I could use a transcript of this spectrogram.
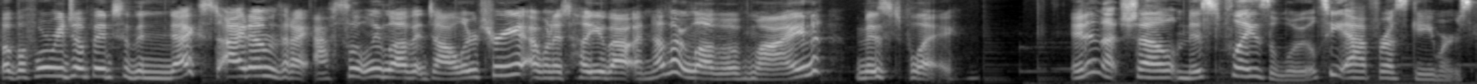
But before we jump into the next item that I absolutely love at Dollar Tree, I want to tell you about another love of mine, Mistplay. In a nutshell, Mistplay is a loyalty app for us gamers.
